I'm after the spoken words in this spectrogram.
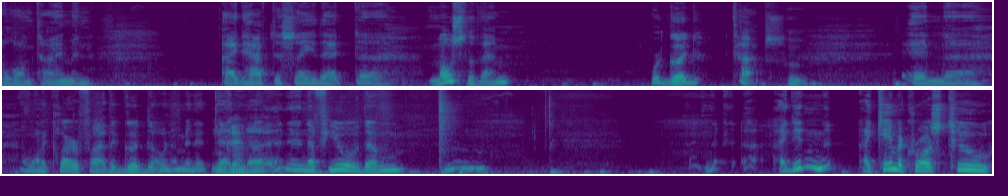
a long time, and I'd have to say that uh, most of them were good cops. And uh, I want to clarify the good, though, in a minute. Okay. And, uh, and a few of them, I didn't, I came across two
